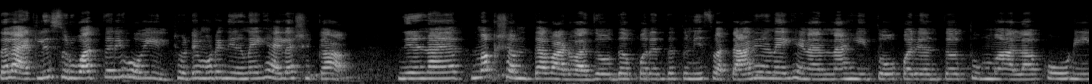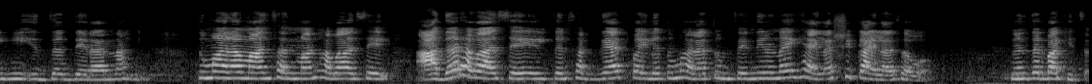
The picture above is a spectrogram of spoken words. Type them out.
चला ऍटलिस्ट सुरुवात तरी होईल. छोटे मोठे निर्णय घ्यायला शिका. निर्णयात्मक क्षमता वाढवा. जो जोपर्यंत तुम्ही स्वतः निर्णय घेणार नाही तोपर्यंत तुम्हाला कोणीही इज्जत देणार नाही. तुम्हाला मान सन्मान हवा असेल आदर हवा असेल तर सगळ्यात पहिलं तुम्हाला तुमचे निर्णय घ्यायला शिकायलाच हवं. नंतर बाकीचं.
